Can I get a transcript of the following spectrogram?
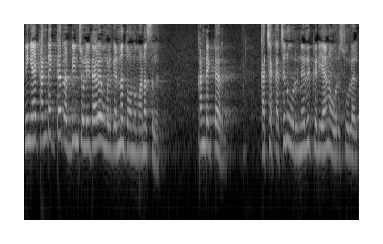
நீங்கள் கண்டக்டர் அப்படின்னு சொல்லிட்டாலே உங்களுக்கு என்ன தோணும் மனசில்? கண்டக்டர் கச்ச கச்சன்னு ஒரு நெருக்கடியான ஒரு சூழல்.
